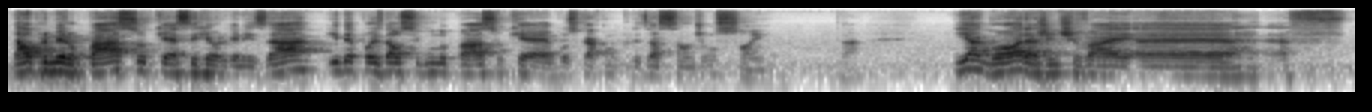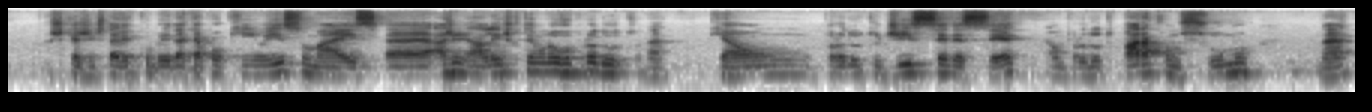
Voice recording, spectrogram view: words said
dar o primeiro passo, que é se reorganizar, e depois dar o segundo passo, que é buscar a concretização de um sonho. Tá? E agora a gente vai. É, acho que a gente deve cobrir daqui a pouquinho isso, mas é, gente, além de ter um novo produto, né? Que é um produto de CDC, é um produto para consumo né?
